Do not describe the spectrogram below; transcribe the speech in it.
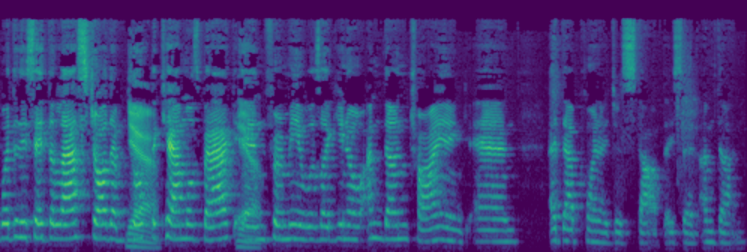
what did they say? The last straw that Yeah. broke the camel's back. Yeah. And for me, it was like you know I'm done trying. And at that point, I just stopped. I said I'm done.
